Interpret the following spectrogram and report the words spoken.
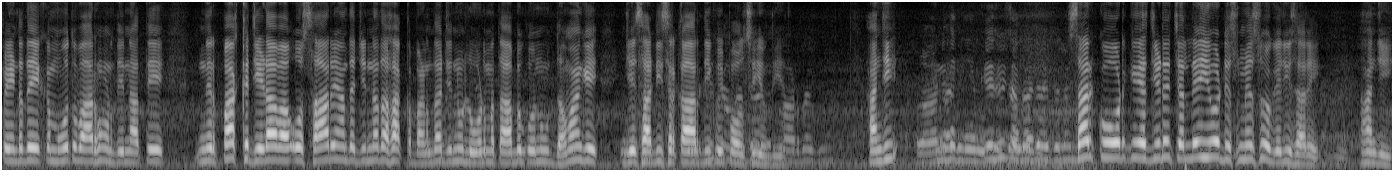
ਪਿੰਡ ਦੇ ਇੱਕ ਮੋਹਤਵਾਰ ਹੋਣ ਦੇ ਨਾਤੇ ਨਿਰਪੱਖ ਜਿਹੜਾ ਵਾ ਉਹ ਸਾਰਿਆਂ ਦਾ ਜਿਨ੍ਹਾਂ ਦਾ ਹੱਕ ਬਣਦਾ ਜਿਹਨੂੰ ਲੋੜ ਮੁਤਾਬਕ ਉਹਨੂੰ ਦਵਾਂਗੇ ਜੇ ਸਾਡੀ ਸਰਕਾਰ ਦੀ ਕੋਈ ਪਾਲਿਸੀ ਹੁੰਦੀ ਹੈ। ਹਾਂਜੀ? ਸਰ ਕੋਰਟ ਕੇਸ ਜਿਹੜੇ ਚੱਲੇ ਸੀ ਉਹ ਡਿਸਮਿਸ ਹੋ ਗਏ ਜੀ ਸਾਰੇ। ਹਾਂਜੀ।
